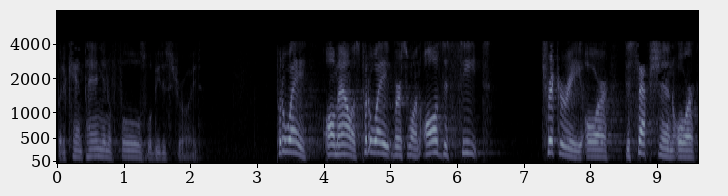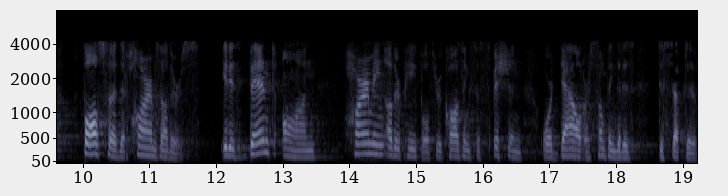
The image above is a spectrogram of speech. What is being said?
but a companion of fools will be destroyed. Put away all malice. Put away, verse 1, all deceit. trickery or deception or falsehood that harms others. It is bent on harming other people through causing suspicion or doubt or something that is deceptive.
